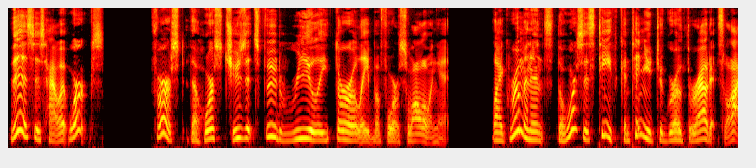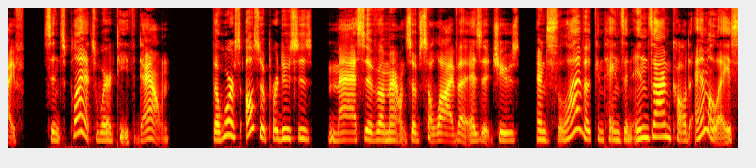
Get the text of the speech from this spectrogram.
This is how it works. First, the horse chews its food really thoroughly before swallowing it. Like ruminants, the horse's teeth continue to grow throughout its life, since plants wear teeth down. The horse also produces massive amounts of saliva as it chews, and saliva contains an enzyme called amylase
